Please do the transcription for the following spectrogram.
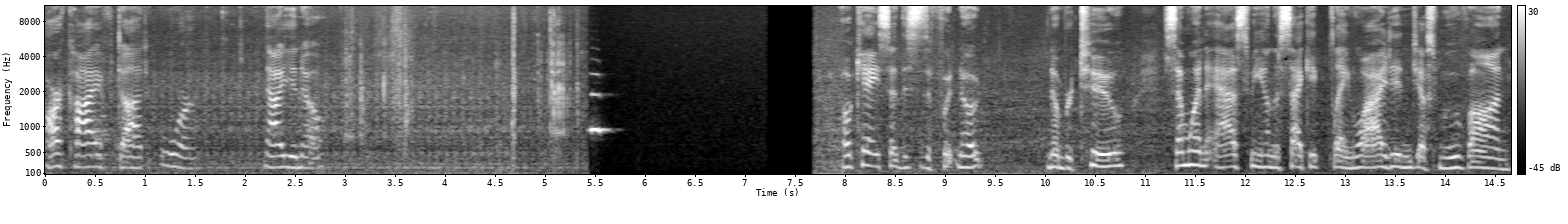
archive.org. Now you know. Okay, so this is a footnote number two. Someone asked me on the psychic plane why I didn't just move on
